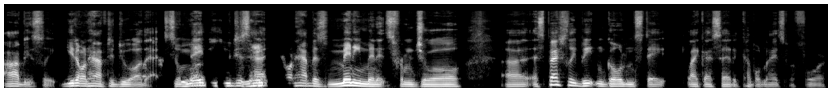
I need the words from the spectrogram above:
Obviously, you don't have to do all that. So maybe you just have, don't have as many minutes from Joel, uh, especially beating Golden State, like I said a couple nights before.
